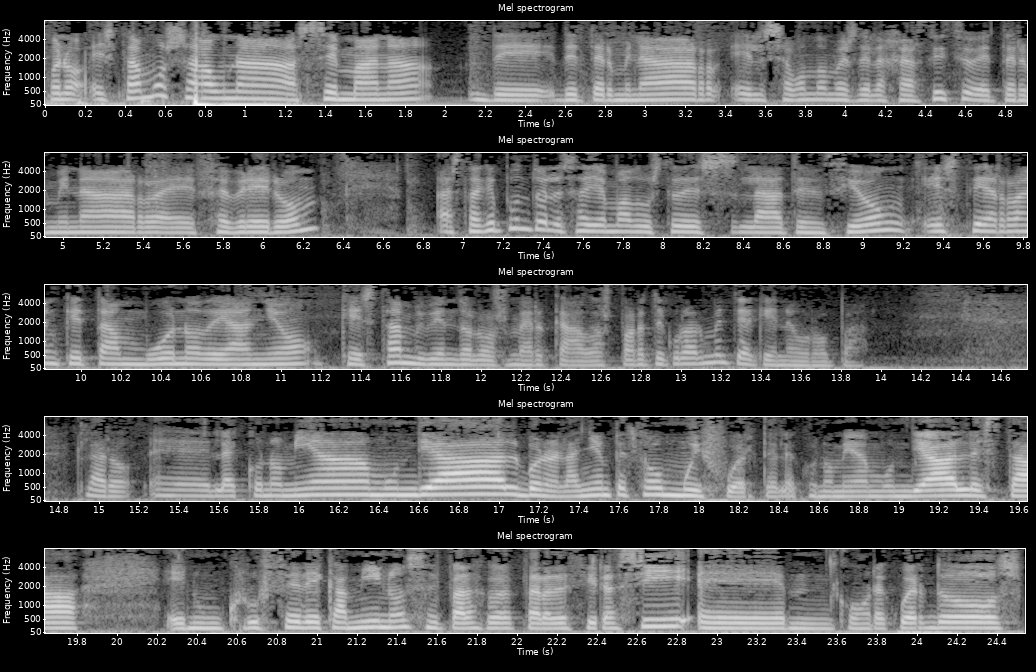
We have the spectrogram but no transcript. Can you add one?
Bueno, estamos a una semana de, terminar el segundo mes del ejercicio, de terminar eh, febrero. ¿Hasta qué punto les ha llamado a ustedes la atención este arranque tan bueno de año que están viviendo los mercados, particularmente aquí en Europa? Claro, eh, la economía mundial, bueno, el año empezó muy fuerte. La economía mundial está en un cruce de caminos, eh, para, para decir así, eh, con recuerdos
